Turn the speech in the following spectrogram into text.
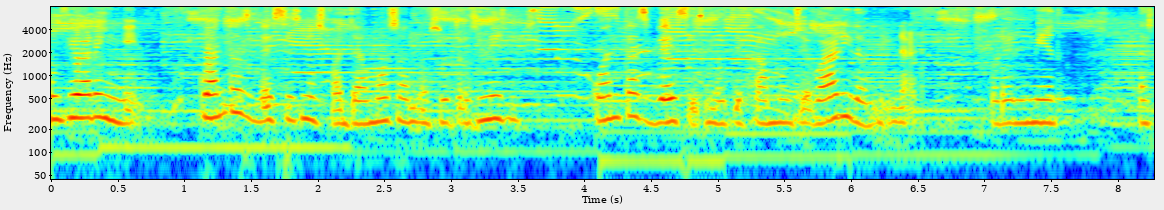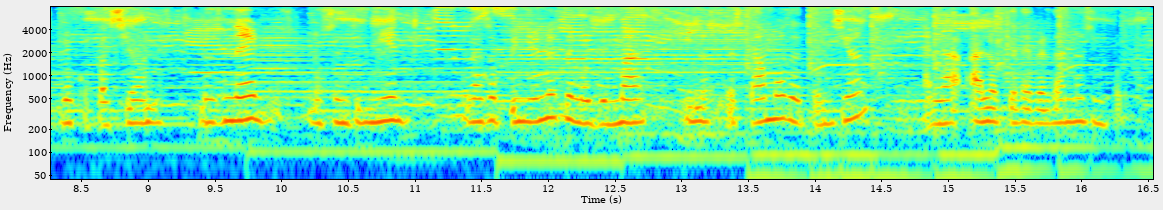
Confiar en mí. ¿Cuántas veces nos fallamos a nosotros mismos? ¿Cuántas veces nos dejamos llevar y dominar por el miedo, las preocupaciones, los nervios, los sentimientos, las opiniones de los demás y nos prestamos atención a, lo que de verdad nos importa?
